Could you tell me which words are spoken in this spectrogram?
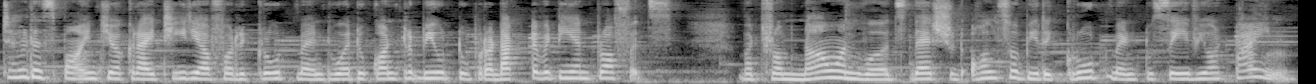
Till this point, your criteria for recruitment were to contribute to productivity and profits. But from now onwards, there should also be recruitment to save your time.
